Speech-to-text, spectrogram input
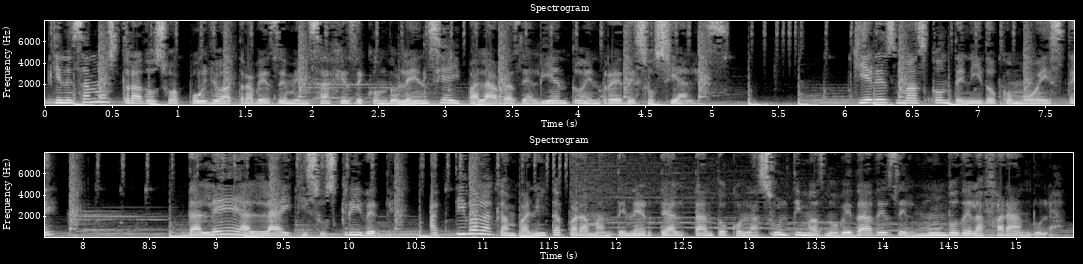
quienes han mostrado su apoyo a través de mensajes de condolencia y palabras de aliento en redes sociales. ¿Quieres más contenido como este? Dale al like y suscríbete. Activa la campanita para mantenerte al tanto con las últimas novedades del mundo de la farándula.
